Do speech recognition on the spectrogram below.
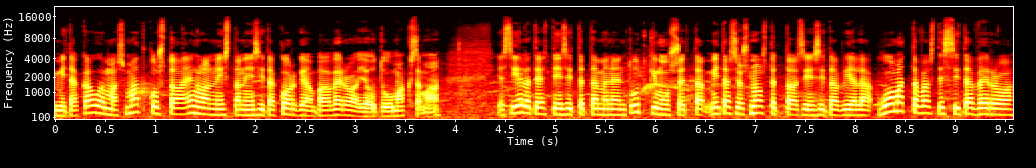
mitä kauemmas matkustaa Englannista, niin sitä korkeampaa veroa joutuu maksamaan. Ja siellä tehtiin sitten tämmöinen tutkimus, että mitäs jos nostettaisiin sitä vielä huomattavasti sitä veroa,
